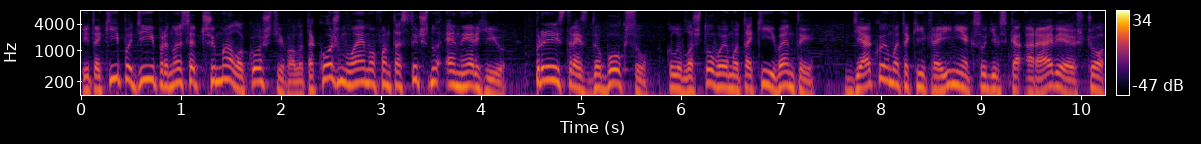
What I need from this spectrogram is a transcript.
І такі події приносять чимало коштів, але також ми маємо фантастичну енергію, пристрасть до боксу, коли влаштовуємо такі івенти. Дякуємо такій країні, як Судівська Аравія, що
